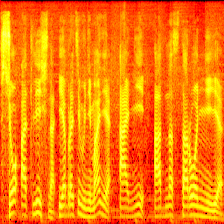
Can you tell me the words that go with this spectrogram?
все отлично. И обратим внимание, они односторонние.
